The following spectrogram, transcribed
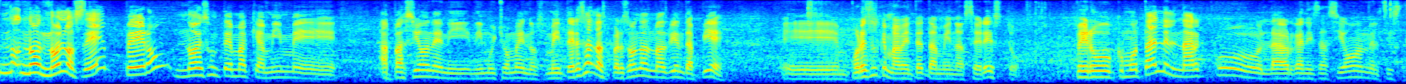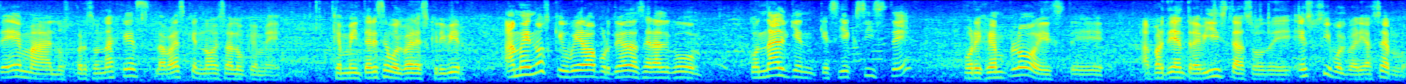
No, no, no lo sé, pero no es un tema que a mí me apasione ni, ni mucho menos. Me interesan las personas más bien de a pie. Eh, por eso es que me aventé también a hacer esto. Pero como tal, el narco, la organización, el sistema, los personajes, la verdad es que no es algo que me, que me interese volver a escribir. A menos que hubiera oportunidad de hacer algo con alguien que sí existe, por ejemplo, este, a partir de entrevistas o de... Eso sí volvería a hacerlo.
